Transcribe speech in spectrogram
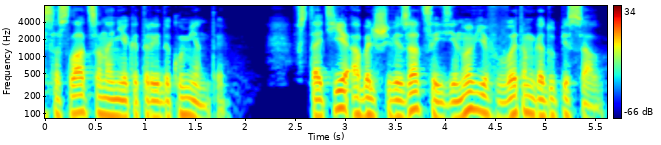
сослаться на некоторые документы. В статье о большевизации Зиновьев в этом году писал:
